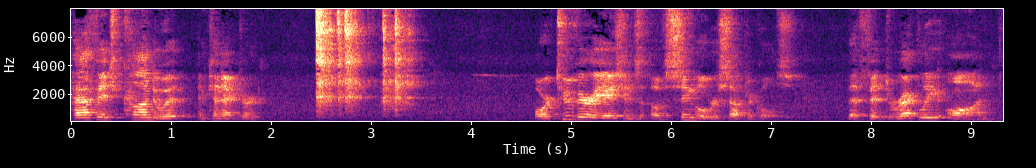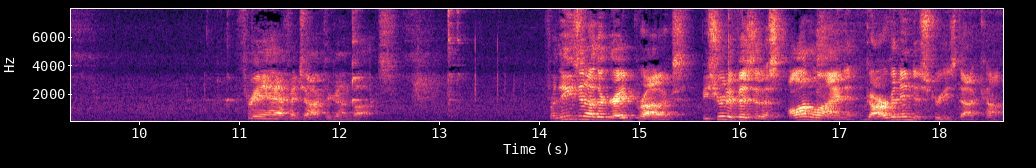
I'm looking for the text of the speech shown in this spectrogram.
half inch conduit and connector, or two variations of single receptacles that fit directly on three and a half inch octagon box. For these and other great products, be sure to visit us online at garvinindustries.com.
